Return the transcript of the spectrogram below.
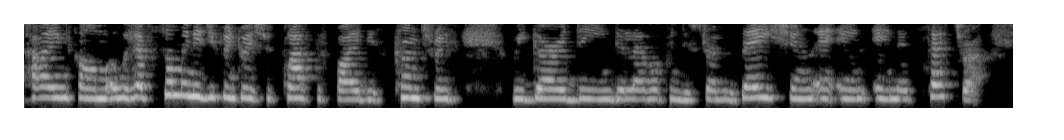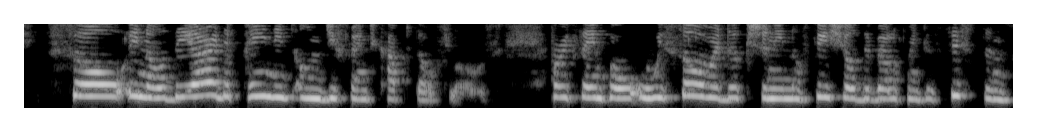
high income, we have so many different ways to classify these countries regarding the level of industrialization and, and, and etc. So, you know, they are dependent on different capital flows. For example, we saw a reduction in official development assistance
